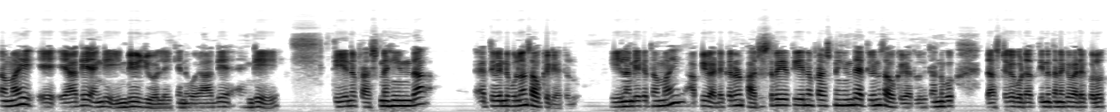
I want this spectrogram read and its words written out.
තමයි එයාගේ ඇඟේ ඉන්ඩිවිජුවල් ඒ කියන්නේ ඔයාගේ ඇඟේ තියෙන ප්‍රශ්න හින්දා ඇති වෙන්න පුළුවන් සෞඛ්‍ය ගැටලු. ඊළඟ එක තමයි අපි වැඩ කරන පරිසරයේ තියෙන ප්‍රශ්න හින්දා ඇති වෙන සෞඛ්‍ය ගැටලු. හිතන්නකෝ ඩස්ට් එක ගොඩක් තියෙන තැනක වැඩ කළොත්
